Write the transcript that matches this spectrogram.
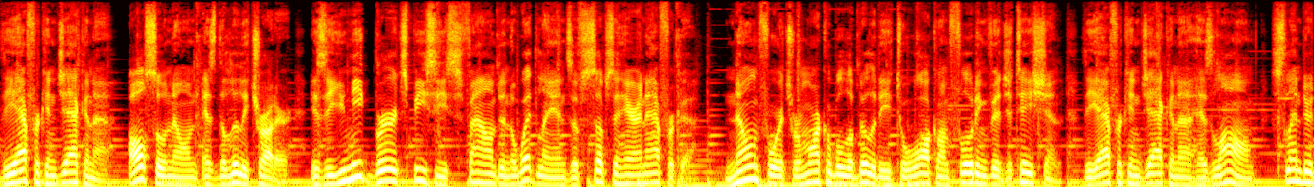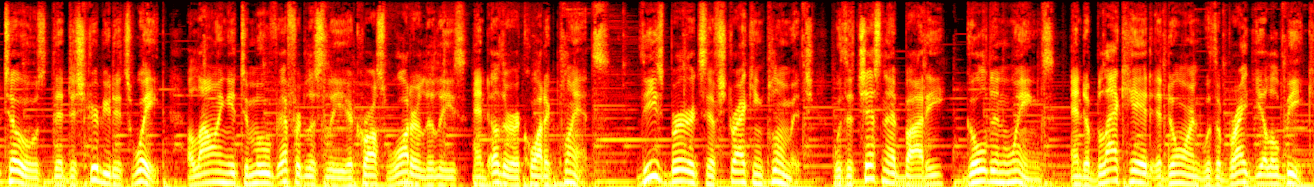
The African jacana, also known as the lily trotter, is a unique bird species found in the wetlands of sub-Saharan Africa. Known for its remarkable ability to walk on floating vegetation, the African jacana has long, slender toes that distribute its weight, allowing it to move effortlessly across water lilies and other aquatic plants. These birds have striking plumage, with a chestnut body, golden wings, and a black head adorned with a bright yellow beak.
